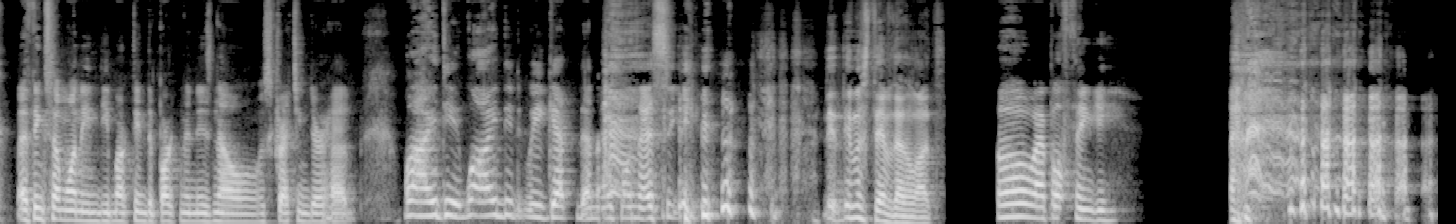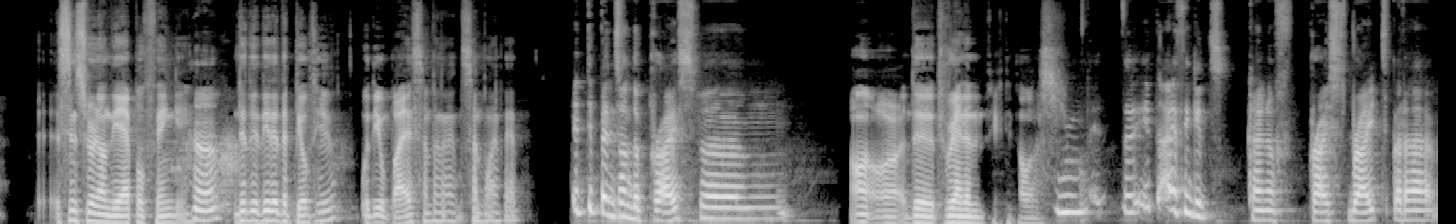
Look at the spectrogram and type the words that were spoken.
I think someone in the marketing department is now scratching their head. Why did why did we get an iPhone SE? They, they must have that a lot. oh, Apple thingy. Since we're on the Apple thingy, Huh? did it, did it appeal to you? Would you buy something like something like that? It depends on the price. Um, Or, or the three hundred and fifty dollars? Mm, I think it's kind of priced right, but uh,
